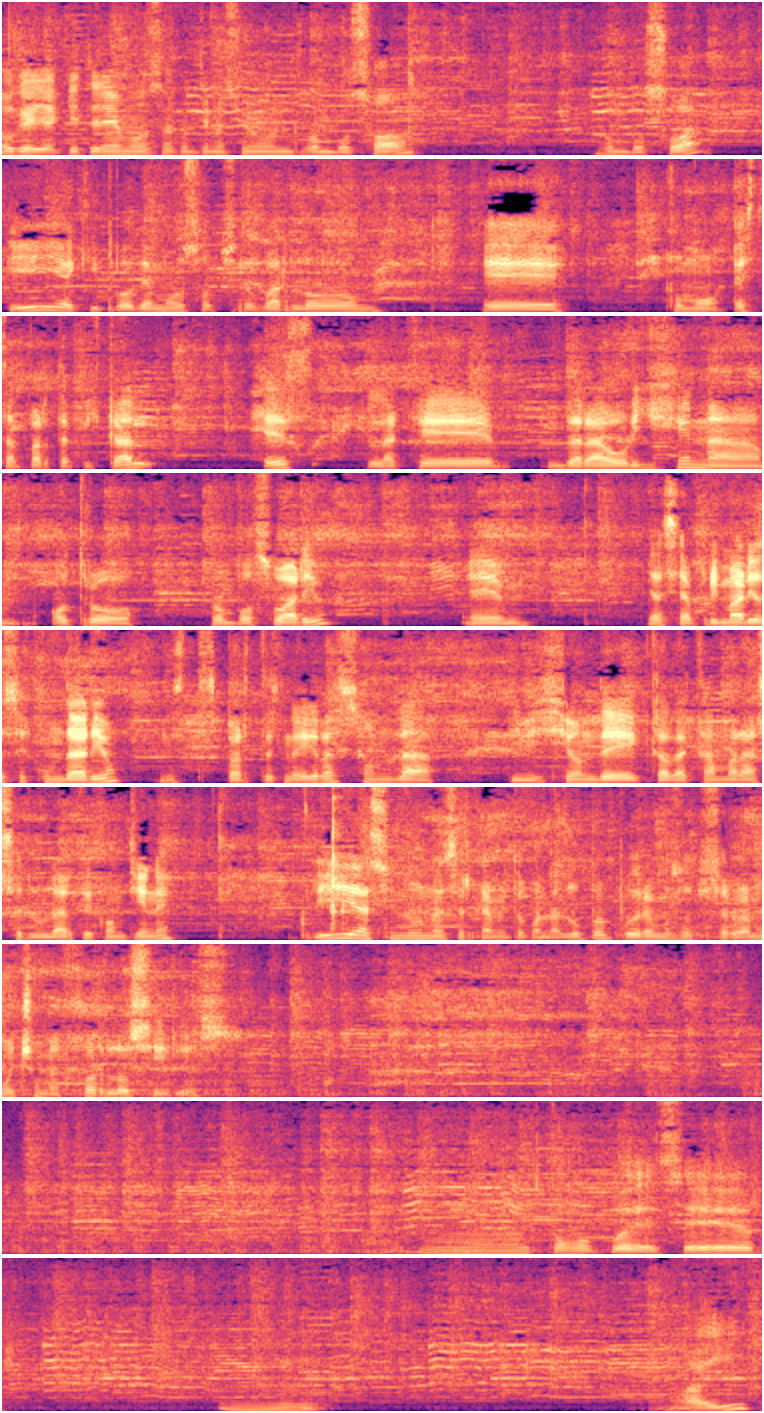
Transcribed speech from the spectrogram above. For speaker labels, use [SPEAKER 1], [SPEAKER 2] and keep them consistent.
[SPEAKER 1] Ok, aquí tenemos a continuación un rombozoa, rombozoa. Y aquí podemos observarlo eh, como esta parte apical es la que dará origen a otro rombozoario, em, ya sea primario o secundario. Estas partes negras son la división de cada cámara celular que contiene y haciendo un acercamiento con la lupa podremos observar mucho mejor los cilios. Mm, como puede ser mm, ahí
